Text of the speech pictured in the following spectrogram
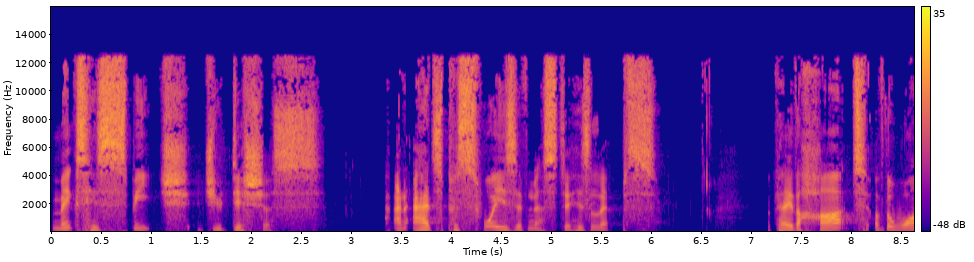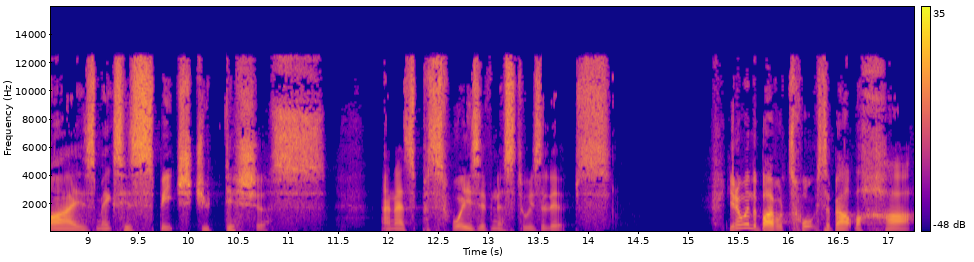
makes his speech judicious and adds persuasiveness to his lips. Okay, the heart of the wise makes his speech judicious and adds persuasiveness to his lips. You know, when the Bible talks about the heart,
